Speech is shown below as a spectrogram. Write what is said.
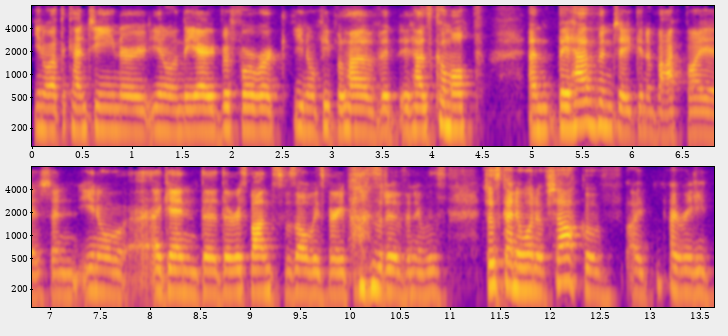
you know at the canteen or you know in the yard before work you know people have it it has come up and they have been taken aback by it and you know again the the response was always very positive and it was just kind of one of shock of I I really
